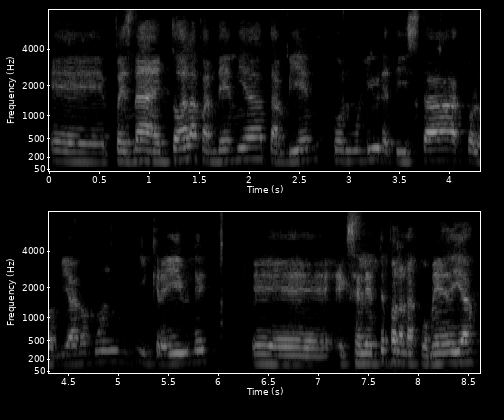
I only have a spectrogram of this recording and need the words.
eh, pues nada, en toda la pandemia también con un libretista colombiano muy increíble, eh, excelente para la comedia.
